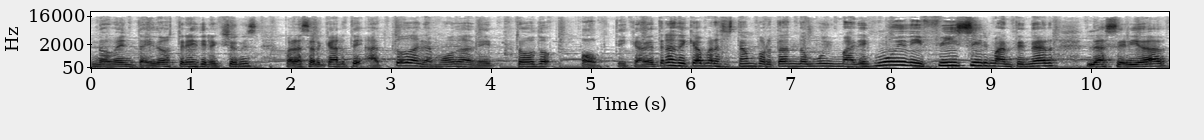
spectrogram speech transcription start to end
92, tres direcciones para acercarte a toda la moda de todo óptica. Detrás de cámaras se están portando muy mal, es muy difícil mantener la seriedad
